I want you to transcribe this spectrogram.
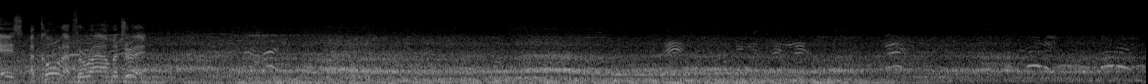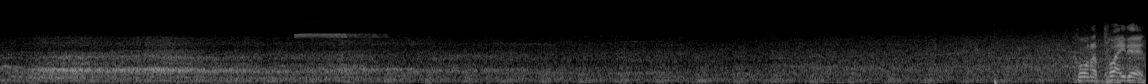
is a corner for Real Madrid. Corner played in.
